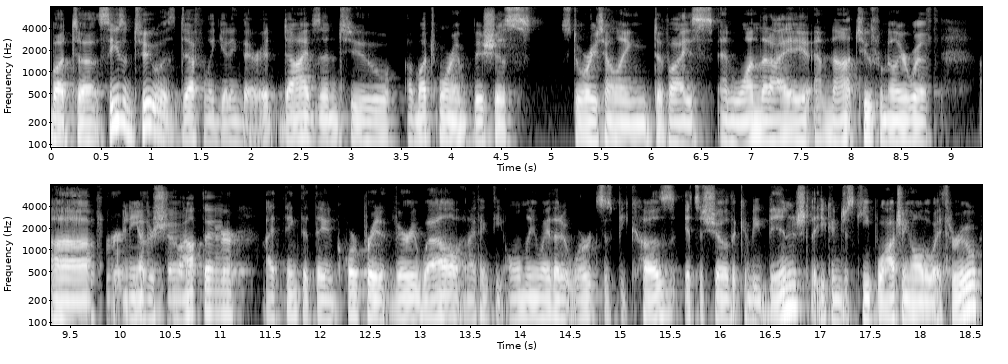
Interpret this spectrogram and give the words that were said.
but uh, season two is definitely getting there. It dives into a much more ambitious storytelling device and one that I am not too familiar with uh, for any other show out there. I think that they incorporate it very well, and I think the only way that it works is because it's a show that can be binged, that you can just keep watching all the way through,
